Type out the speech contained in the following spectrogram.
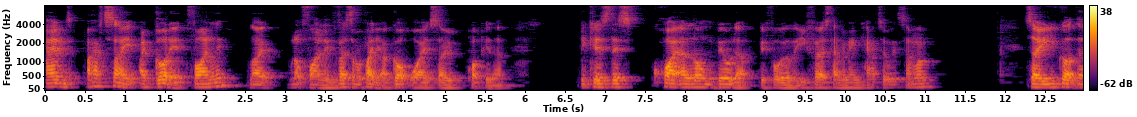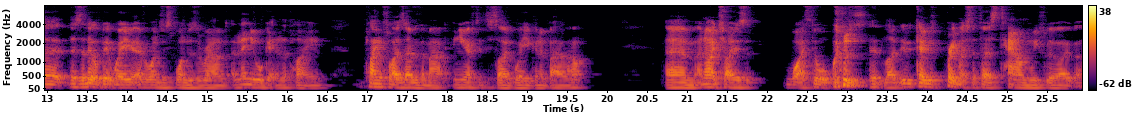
and I have to say, I got it finally. Like, not finally. The first time I played it, I got why it's so popular because there's quite a long build up before that you first have an encounter with someone. So you've got the there's a little bit where everyone just wanders around, and then you all get in the plane. The plane flies over the map, and you have to decide where you're going to bail out. Um, and I chose what I thought was like it was pretty much the first town we flew over,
